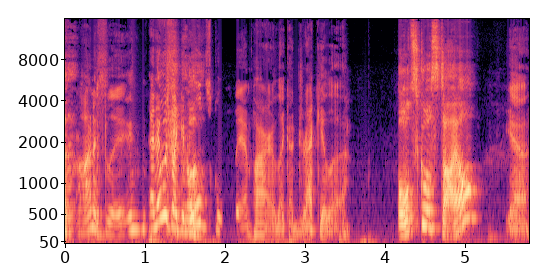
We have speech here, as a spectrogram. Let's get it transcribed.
honestly. And it was like an old school vampire, like a Dracula. Old school style? Yeah.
